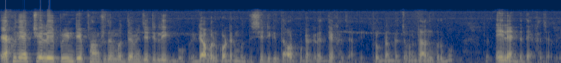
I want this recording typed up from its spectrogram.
এখন অ্যাকচুয়ালি এই প্রিন্ট এফ ফাংশনের মধ্যে আমি যেটি লিখব, এই ডাবল কটের মধ্যে, সেটি কিন্তু আউটপুট আকারে দেখা যাবে। প্রোগ্রামটা যখন রান করব, তো এই লাইনটা দেখা যাবে।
